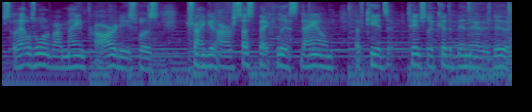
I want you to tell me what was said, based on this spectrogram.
So that was one of our main priorities was trying to get our suspect list down of kids that potentially could have been there to do it.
